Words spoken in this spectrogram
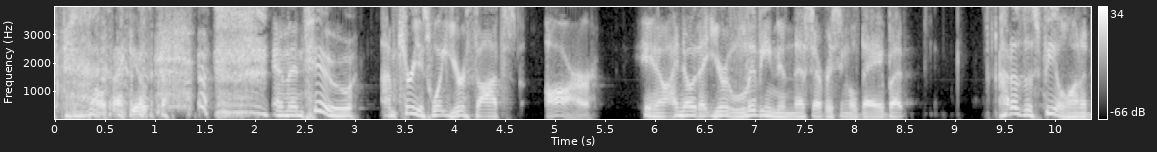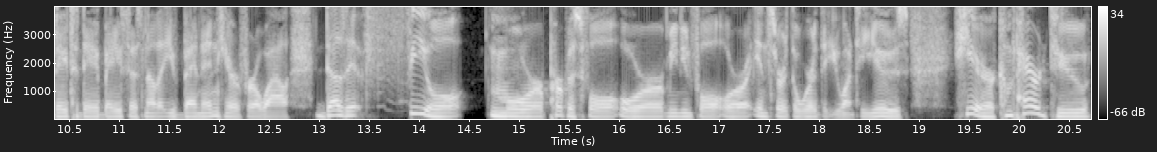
oh, thank you. and then, two, I'm curious what your thoughts are you know, I know that you're living in this every single day, but how does this feel on a day to day basis now that you've been in here for a while? Does it feel more purposeful or meaningful or insert the word that you want to use here compared to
